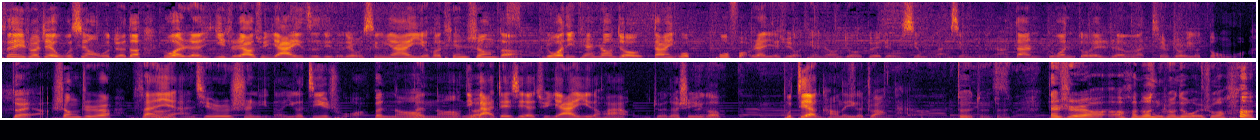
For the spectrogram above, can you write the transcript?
所以说这无姓，我觉得如果人一直要去压抑自己的这种性压抑和天生的，如果你天生就，当然我不否认，也许有天生就对这种性不感兴趣的人，但如果你作为人了，其实就是一个动物，对啊，生殖繁嗯衍其实是你的一个基础。本能本能，你把这些去压抑的话，我觉得是一个不健康的一个状态。对对对，但是呃，很多女生就会说，哼，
